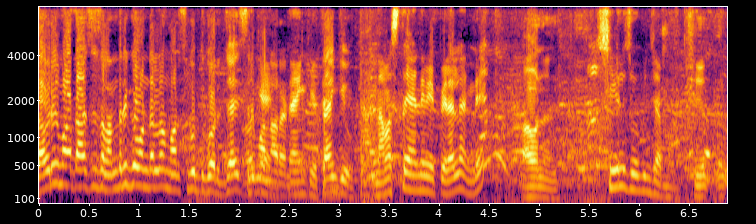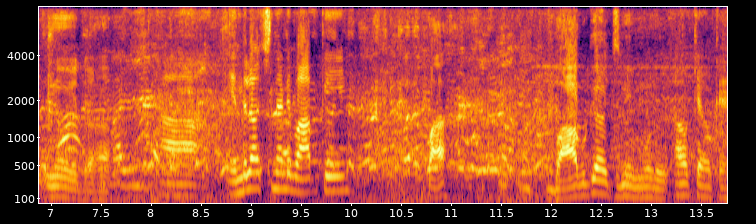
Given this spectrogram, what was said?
గౌరీ మాత ఆశీస్సులు అందరికీ ఉండాలని మనస్ఫూర్తి కోరు. జై Srimannarayana. Thank you thank you నమస్తే అండి మీ పిల్లలండి? అవునండి. షీల్డ్ చూపించమ్మా. ఎందులో వచ్చిందండి బాబుకి? బాబుకే వచ్చినాయి మూడు. Okay okay.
